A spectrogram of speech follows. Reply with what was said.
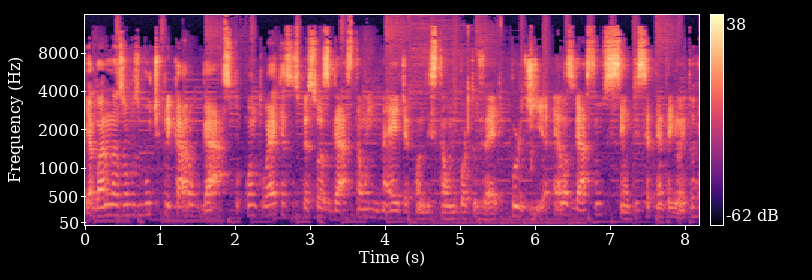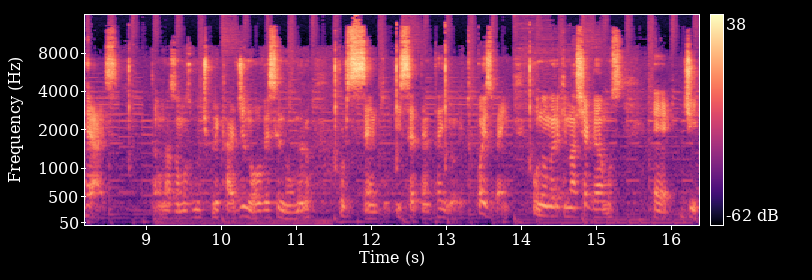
E agora nós vamos multiplicar o gasto. Quanto é que essas pessoas gastam em média quando estão em Porto Velho por dia? Elas gastam 178 reais. Então nós vamos multiplicar de novo esse número por 178. Pois bem, o número que nós chegamos é de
